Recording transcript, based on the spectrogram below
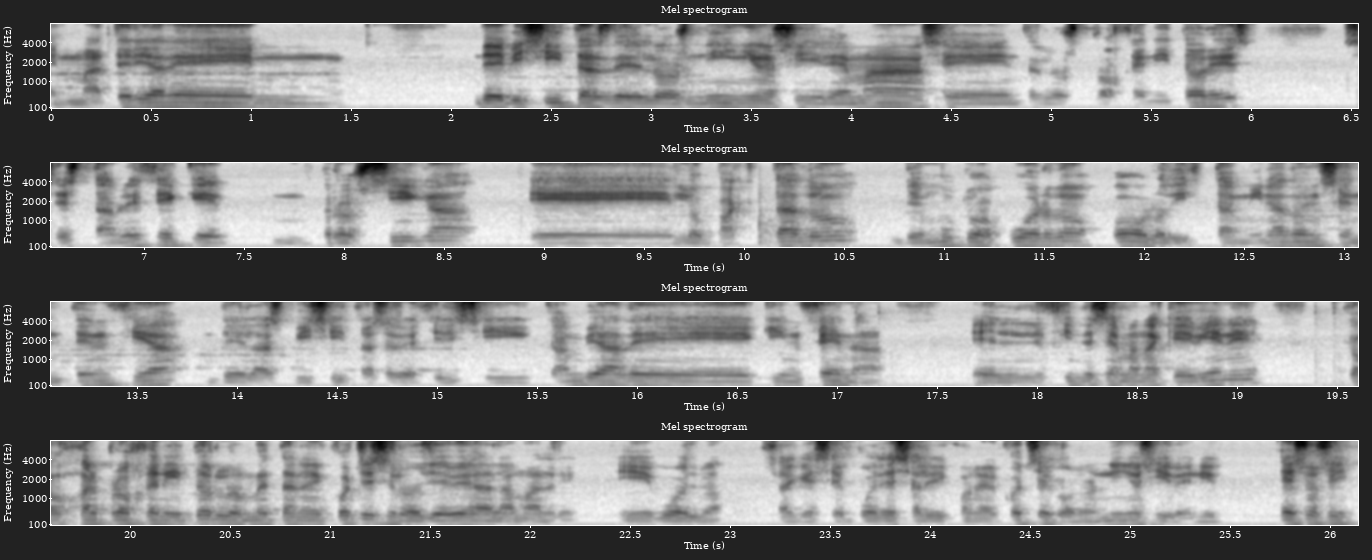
en materia de, de, visitas de los niños y demás eh, entre los progenitores, se establece que prosiga eh, lo pactado de mutuo acuerdo o lo dictaminado en sentencia de las visitas. Es decir, si cambia de quincena el fin de semana que viene, coja al progenitor, los meta en el coche y se los lleve a la madre y vuelva. O sea que se puede salir con el coche, con los niños y venir. Eso sí,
